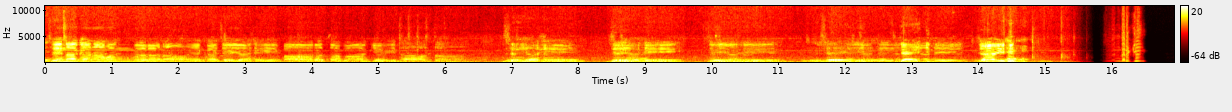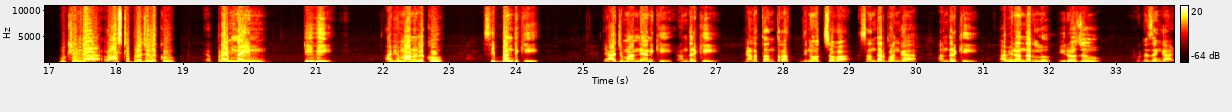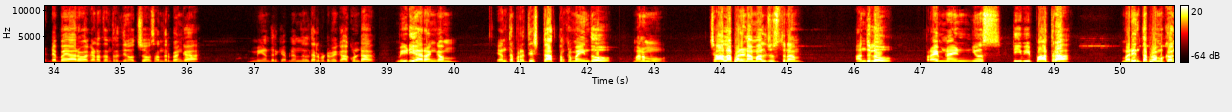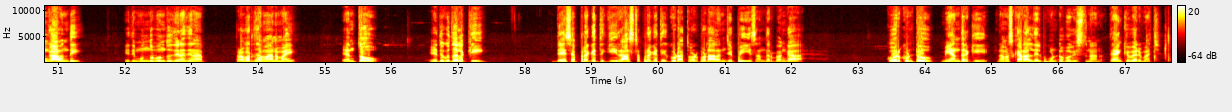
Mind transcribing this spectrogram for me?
జనగణ మంగళనా నాయక జయ హే భారత భాగ్య విధాత జయ హే జయ హే జయ హే జై హింద్ జై హింద్ ప్రజలందరికీ ముఖ్యంగా రాష్ట్ర ప్రజలకు ప్రైమ్ నైన్ టీవీ అభిమానులకు సిబ్బందికి యాజమాన్యానికి అందరికీ గణతంత్ర దినోత్సవ సందర్భంగా అందరికీ అభినందనలు. ఈరోజు నిజంగా డెబ్బై ఆరవ గణతంత్ర దినోత్సవ సందర్భంగా మీ అందరికీ అభినందనలు తెలపడమే కాకుండా మీడియా రంగం ఎంత ప్రతిష్టాత్మకమైందో మనము చాలా పరిణామాలు చూస్తున్నాం. అందులో ప్రైమ్ నైన్ న్యూస్ టీవీ పాత్ర మరింత ప్రముఖంగా ఉంది. ఇది ముందు ముందు దినదిన ప్రవర్ధమానమై ఎంతో ఎదుగుదలకి దేశ ప్రగతికి రాష్ట్ర ప్రగతికి కూడా తోడ్పడాలని చెప్పి ఈ సందర్భంగా కోరుకుంటూ మీ అందరికీ నమస్కారాలు తెలుపుకుంటూ ముగిస్తున్నాను. Thank you very much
